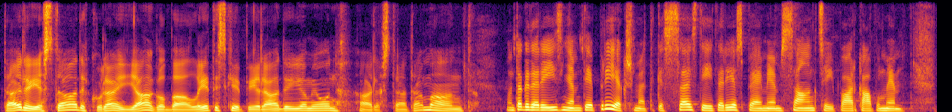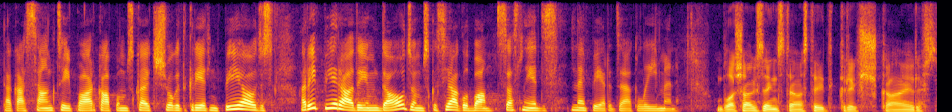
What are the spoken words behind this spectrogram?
Tā ir iestāde, kurai jāglabā lietiskie pierādījumi un arestētā manta. Un tagad arī izņemtie priekšmeti, kas saistīti ar iespējamiem sankciju pārkāpumiem. Tā kā sankciju pārkāpumu skaits šogad krietni pieaudzis, arī pierādījumu daudzums, kas jāglabā, sasniedzis nepieredzētu līmeni. Un plašāk ziņas stāstīt Krišs Kairis.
